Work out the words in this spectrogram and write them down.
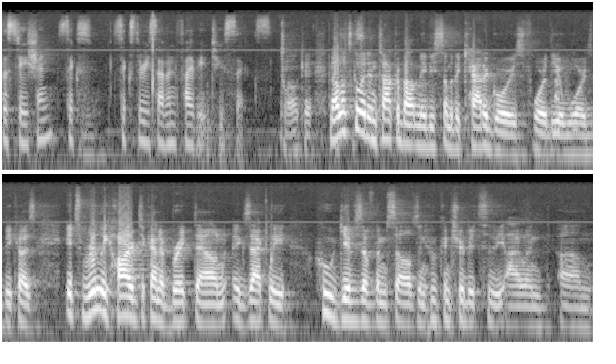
the station, 637-5826. Okay. Now let's go ahead and talk about maybe some of the categories for the awards because it's really hard to kind of break down exactly who gives of themselves and who contributes to the island um,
